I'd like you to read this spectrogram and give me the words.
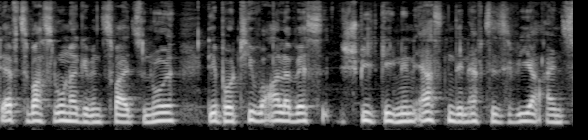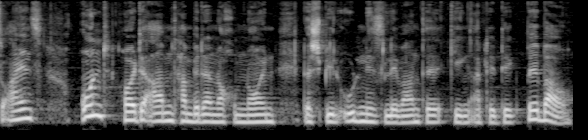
Der FC Barcelona gewinnt 2 zu 0. Deportivo Alaves spielt gegen den ersten, den FC Sevilla 1 zu 1. Und heute Abend haben wir dann noch um 9 das Spiel Udinese Levante gegen Athletic Bilbao.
